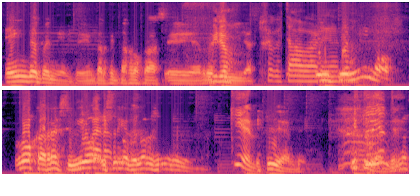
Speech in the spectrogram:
e Independiente en tarjetas rojas eh, recibidas. Yo que estaba El que menos rojas recibió es uno que no recibió ninguna. ¿Quién? Estudiante. ¿Estudiante? No,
